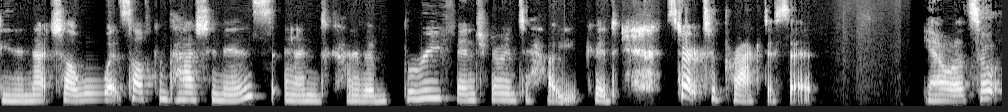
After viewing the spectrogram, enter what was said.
in a nutshell what self compassion is, and kind of a brief intro into how you could start to practice it. Yeah, well, it's so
